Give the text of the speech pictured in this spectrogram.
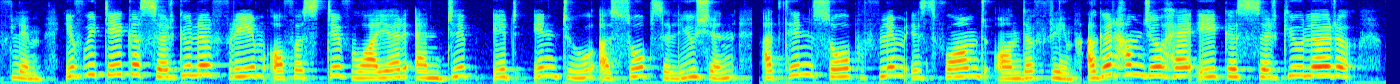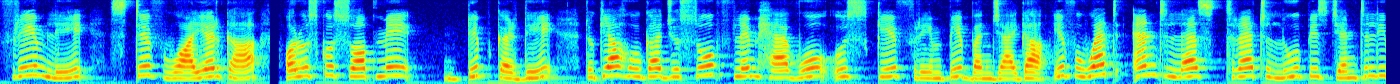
film if we take a circular frame of a stiff wire and dip it into a soap solution, a thin soap film is formed on the frame. अगर हम जो है एक सर्कुलर फ्रेम ले स्टिफ वायर का, और उसको सोप में डिप कर दे तो क्या होगा? जो सोप फ़िल्म है, वो उसके फ्रेम पे बन जाएगा। If wet endless thread loop is gently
